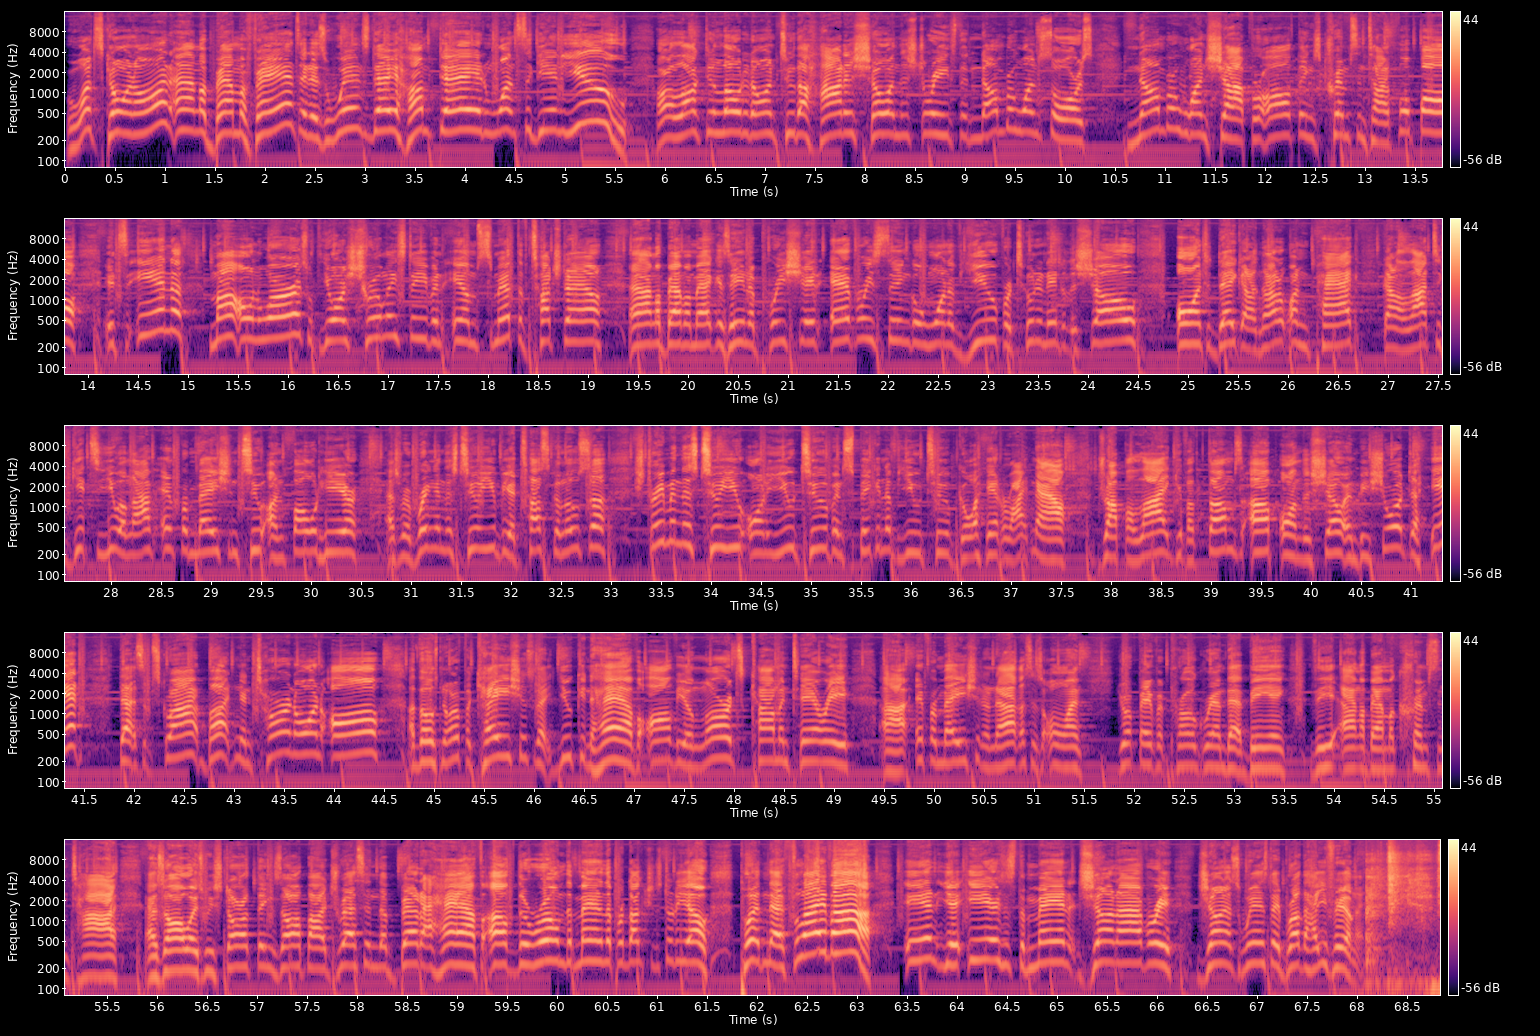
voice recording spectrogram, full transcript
What's going on, Alabama fans? It is Wednesday, hump day, and once again, you are locked and loaded onto the hottest show in the streets, the number one source, number one shop for all things Crimson Tide football. It's in my own words with yours truly, Stephen M. Smith of Touchdown Alabama Magazine. Appreciate every single one of you for tuning into the show on today. Got a lot to unpack, got a lot to get to you, a lot of information to unfold here as we're bringing this to you via Tuscaloosa, streaming this to you on YouTube. And speaking of YouTube, go ahead right now, drop a like, give a thumbs up on the show, and be sure to hit that subscribe button and turn on all of those notifications so that you can have all the alerts, commentary, uh, information, analysis on your favorite program, that being the Alabama Crimson Tide. As always, we start things off by addressing the better half of the room, the man in the production studio, putting that flavor in your ears. It's the man, John Ivory. John, it's Wednesday, brother. How you feeling?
